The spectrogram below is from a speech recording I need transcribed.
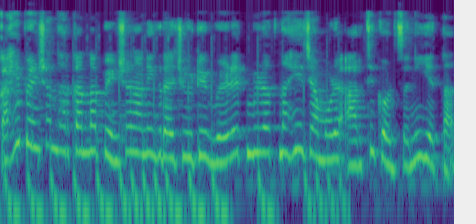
काही पेन्शनधारकांना पेन्शन आणि ग्रॅज्युएटी वेळेत मिळत नाही ज्यामुळे आर्थिक अडचणी येतात.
